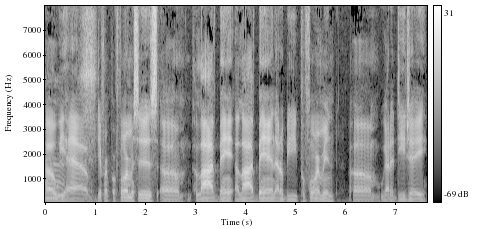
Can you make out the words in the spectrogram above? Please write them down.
Uh, we have different performances, um, a live band, a live band that'll be performing. Um, we got a DJ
